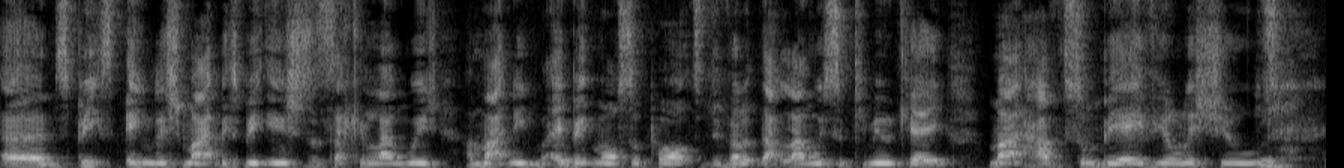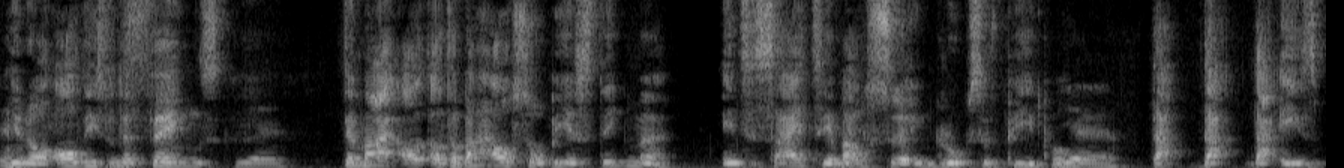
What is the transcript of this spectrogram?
um, speaks English, might be speak English as a second language, and might need a bit more support to develop that language to communicate. Might have some behavioural issues, you know, all these other things. Yeah. There might, or there might also be a stigma in society about Yeah. certain groups of people Yeah. that that that is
